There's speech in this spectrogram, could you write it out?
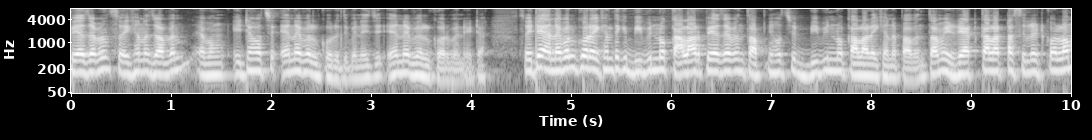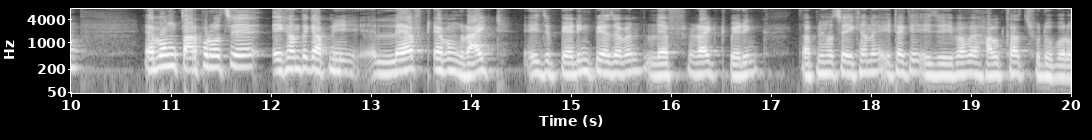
পেয়ে যাবেন। সো এখানে যাবেন এবং এটা হচ্ছে এনেবেল করে দিবেন। এই যে এনেবেল করবেন এটা। সো এটা এনেবেল করে এখান থেকে বিভিন্ন কালার পেয়ে যাবেন। তো আপনি হচ্ছে বিভিন্ন কালার এখানে পাবেন। তো আমি রেড কালারটা সিলেক্ট করলাম এবং তারপর হচ্ছে এখান থেকে আপনি লেফট এবং রাইট এই যে প্যাডিং পেয়ে যাবেন লেফট রাইট প্যাডিং তো আপনি হচ্ছে এখানে এটাকে এই যে এইভাবে হালকা ছোট বড়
